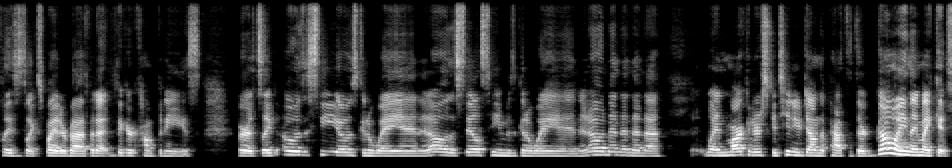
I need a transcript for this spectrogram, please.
places like Spyderbat, but at bigger companies where it's like, oh, the CEO is going to weigh in and oh, the sales team is going to weigh in and oh, no, no, no, no. When marketers continue down the path that they're going, they might get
